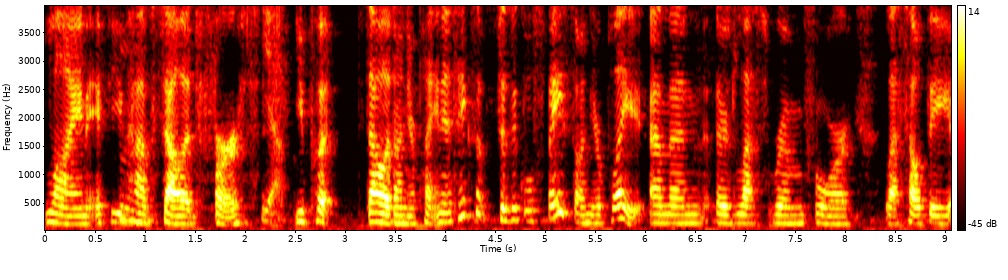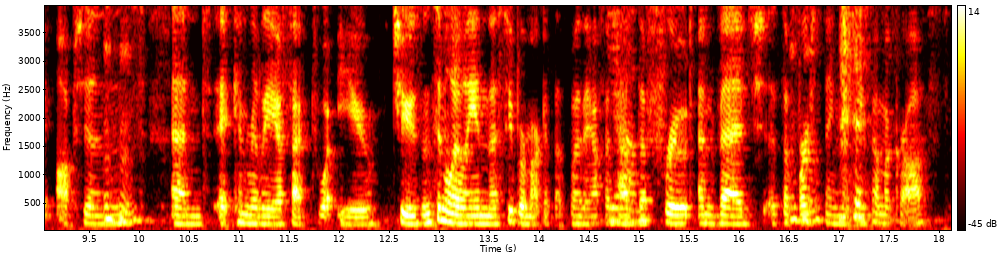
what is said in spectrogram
line. If you mm. have salad first, yeah. you put salad on your plate and it takes up physical space on your plate and then there's less room for less healthy options mm-hmm. and it can really affect what you choose and similarly in the supermarket that's why they often yeah. have the fruit and veg as the mm-hmm. first thing that you come across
